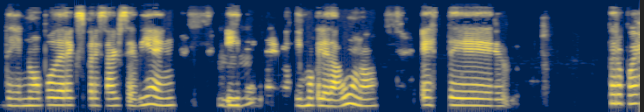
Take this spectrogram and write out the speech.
de no poder expresarse bien y del Ujú. nerviosismo que le da uno. Este, pero pues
